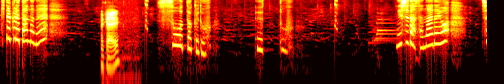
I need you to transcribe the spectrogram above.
来てくれたんだね Okay. そうだけどえっと西田早苗だよ中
